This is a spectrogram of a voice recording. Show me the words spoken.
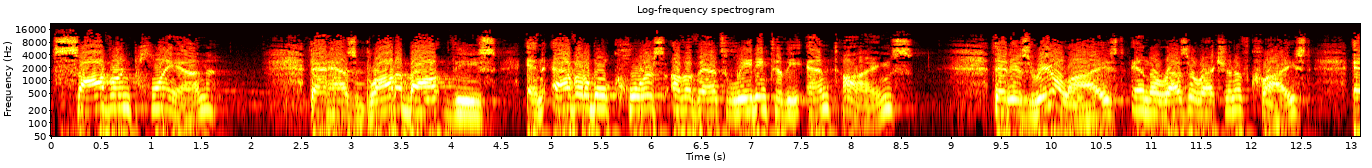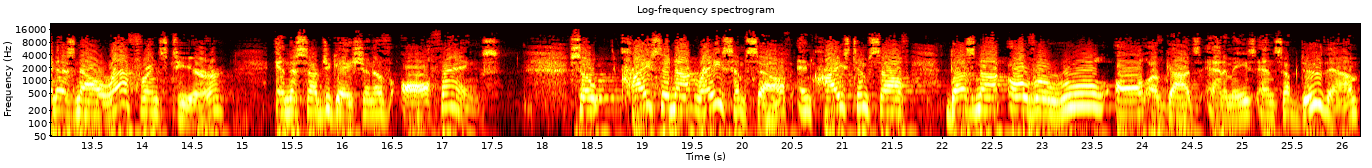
sovereign plan that has brought about these inevitable course of events leading to the end times that is realized in the resurrection of Christ and is now referenced here in the subjugation of all things. So Christ did not raise himself and Christ himself does not overrule all of God's enemies and subdue them,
